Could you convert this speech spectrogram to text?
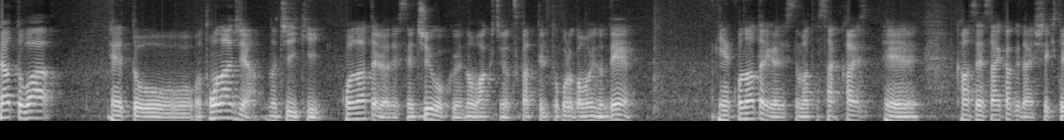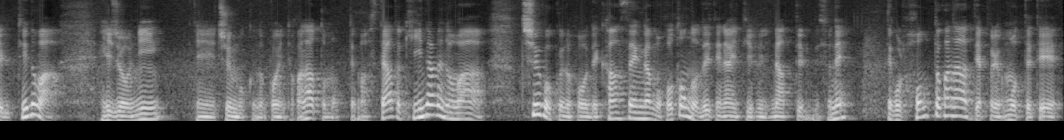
であとはえーと、東南アジアの地域この辺りはですね中国のワクチンを使っているところが多いので、えー、この辺りがですねまたさかい、えー、感染再拡大してきているっていうのは非常に、えー、注目のポイントかなと思ってます。であと気になるのは中国の方で感染がもうほとんど出てないっていうふうになってるんですよね。でこれ本当かなってやっぱり思ってて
